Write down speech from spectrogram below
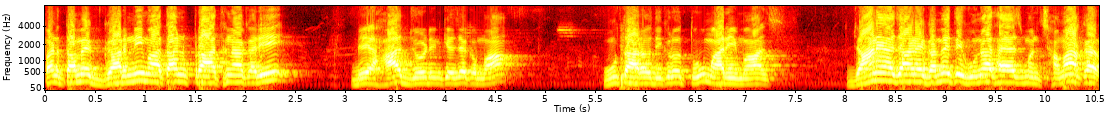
પણ તમે ઘરની માતાને પ્રાર્થના કરી, બે હાથ જોડીને કહેજે કે, માં હું તારો દીકરો, તું મારી માં જાણે અજાણે ગમે તે ગુના થયા છે, મને ક્ષમા કર,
